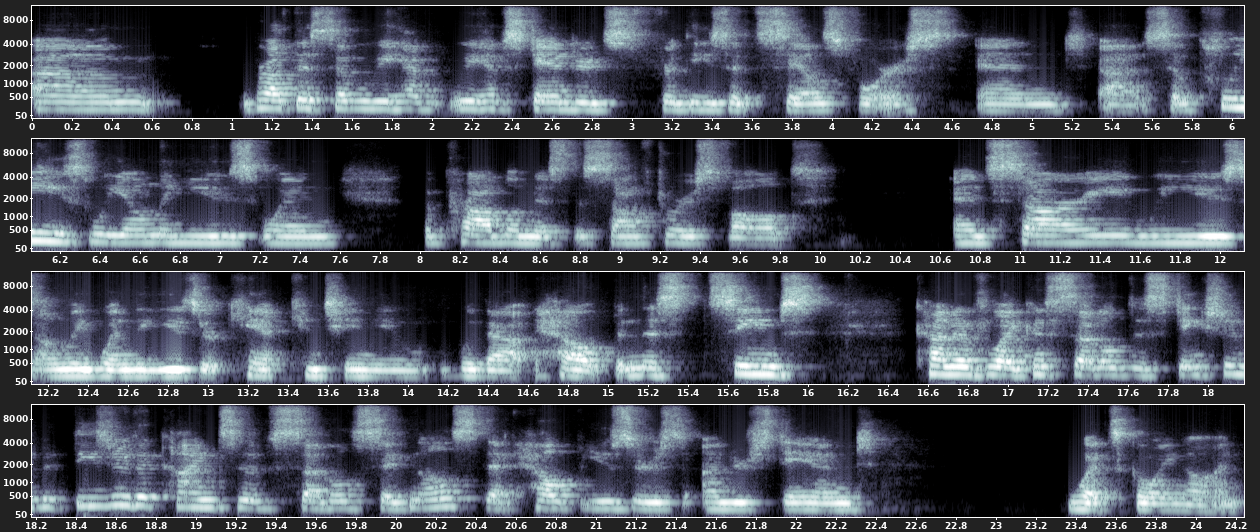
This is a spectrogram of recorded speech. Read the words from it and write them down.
Um, brought this up, we have, we have standards for these at Salesforce. And uh, so please, we only use when the problem is the software's fault and sorry we use only when the user can't continue without help. And this seems kind of like a subtle distinction, but these are the kinds of subtle signals that help users understand what's going on.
